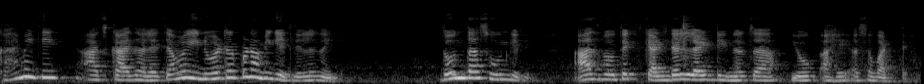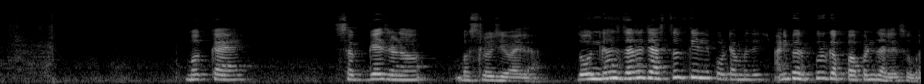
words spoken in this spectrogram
काय माहिती? आज काय झालंय? त्यामुळे इन्व्हर्टर पण आम्ही घेतलेलं नाही. दोन तास होऊन गेले. आज बहुतेक कॅन्डल लाइट डिनरचा योग आहे असं वाटतंय. मग काय? सगळेजण बसलो जेवायला. दोन घास जरा जास्तच गेले पोटामध्ये आणि भरपूर गप्पा पण झाल्या सोबत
